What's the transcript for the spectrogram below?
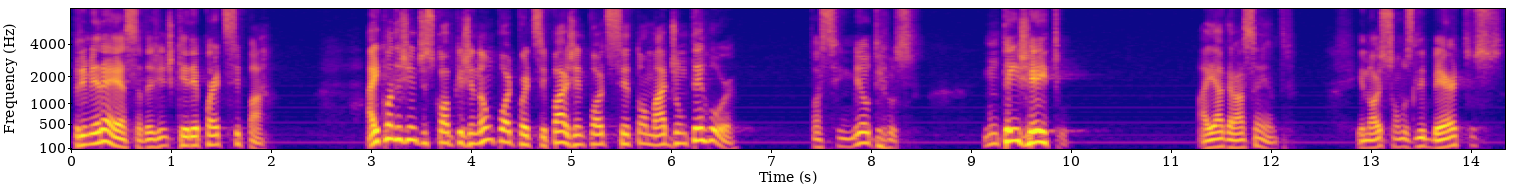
Primeira é essa, da gente querer participar. Aí quando a gente descobre que a gente não pode participar, a gente pode ser tomado de um terror. Fala assim, meu Deus, não tem jeito. Aí a graça entra. E nós somos libertos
